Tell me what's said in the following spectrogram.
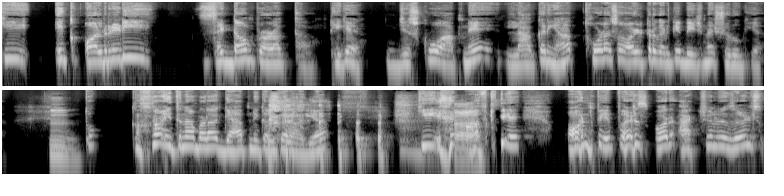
कि एक ऑलरेडी सेट डाउन प्रोडक्ट था ठीक है? जिसको आपने लाकर यहाँ थोड़ा सा ऑल्टर करके बेचना शुरू किया। हम्म। तो कहाँ इतना बड़ा गैप निकल कर आ गया कि हाँ। आपके ऑन पेपर्स और एक्चुअल रिजल्ट्स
